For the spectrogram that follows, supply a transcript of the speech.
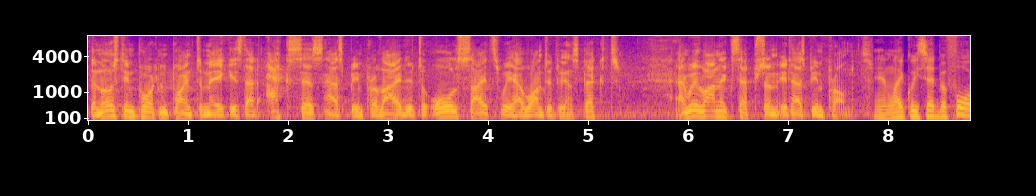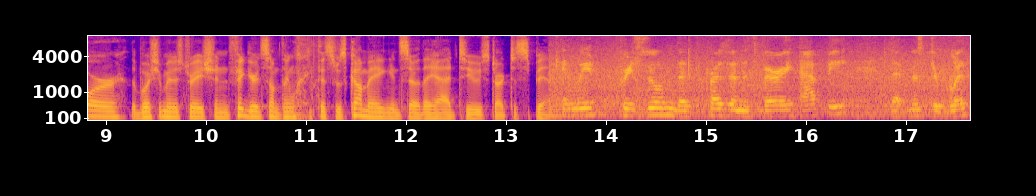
The most important point to make is that access has been provided to all sites we have wanted to inspect, and with one exception, it has been prompt. And like we said before, the Bush administration figured something like this was coming, and so they had to start to spin. Can we presume that the president is very happy that Mr. Blix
